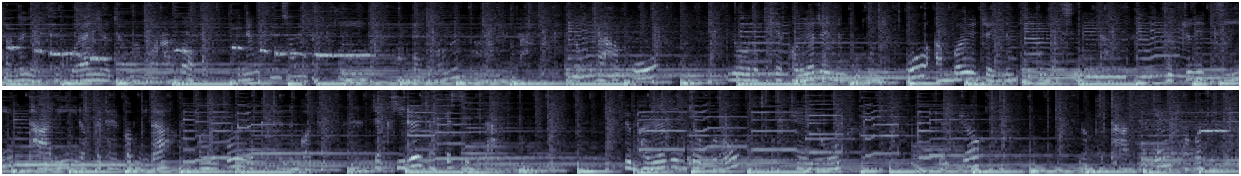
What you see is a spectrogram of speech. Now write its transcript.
저는 이렇게 고양이를 접을 거라서 그냥 풍선 접기 이렇게 벌려져 있는 부분이 있고 안 벌려져 있는 부분이 있습니다. 이쪽에 귀, 다리 이렇게 될 겁니다. 얼굴 이렇게 되는 거죠. 이제 귀를 접겠습니다. 이 벌려진 쪽으로 이렇게 요 이쪽 이렇게 닿게 접어줍니다.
